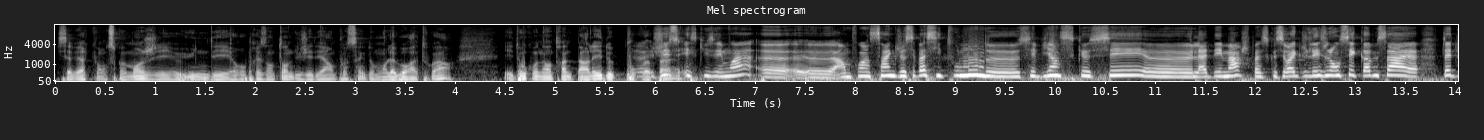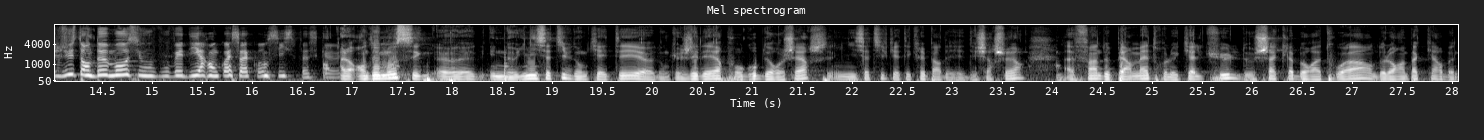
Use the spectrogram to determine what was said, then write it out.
s'avère qu'en ce moment, j'ai une des représentantes du GDR 1.5 dans mon laboratoire. Et donc, on est en train de parler de pourquoi euh, pas... Juste, excusez-moi, euh, 1.5, euh, je ne sais pas si tout le monde euh, sait bien ce que c'est la démarche, parce que c'est vrai que je l'ai lancé comme ça. Peut-être juste en deux mots, si vous pouvez dire en quoi ça consiste. Parce que... Alors, en deux mots, c'est une initiative donc, qui a été donc, GDR pour groupe de recherche, une initiative qui a été créée par des, des chercheurs afin de permettre le calcul de chaque laboratoire de leur impact carbone.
